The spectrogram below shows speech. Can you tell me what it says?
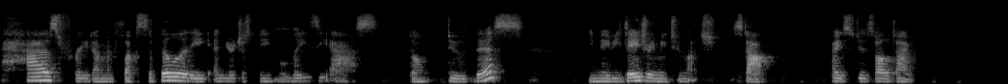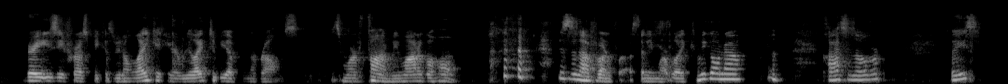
has freedom and flexibility, and you're just being lazy ass. Don't do this. You may be daydreaming too much. Stop. I used to do this all the time. Very easy for us because we don't like it here. We like to be up in the realms. It's more fun. We want to go home. this is not fun for us anymore. We're like, can we go now? Class is over, please.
